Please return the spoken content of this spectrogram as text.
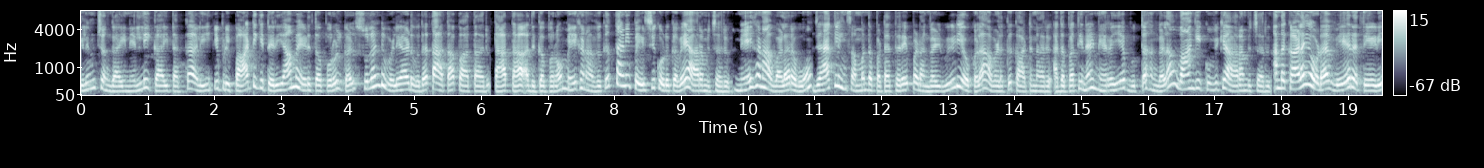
எலுமிச்சங்காய் நெல்லிக்காய் தக்காளி இப்படி பாட்டிக்கு தெரியாம எடுத்த பொருட்கள் சுழண்டு விளையாடுவதை தாத்தா பார்த்தாரு. தாத்தா அதுக்கப்புறம் மேகனாவுக்கு தனி பயிற்சி கொடுக்கவே ஆரம்பிச்சாரு. மேகனா வளரவும் ஜாக்லின் சம்பந்தப்பட்ட திரைப்படங்கள் வீடியோக்களை அவளுக்கு காட்டினார். அதை பத்தின நிறைய புத்தகங்களை வாங்கி குவிக்க ஆரம்பிச்சாரு. அந்த கலையோட வேற தேடி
